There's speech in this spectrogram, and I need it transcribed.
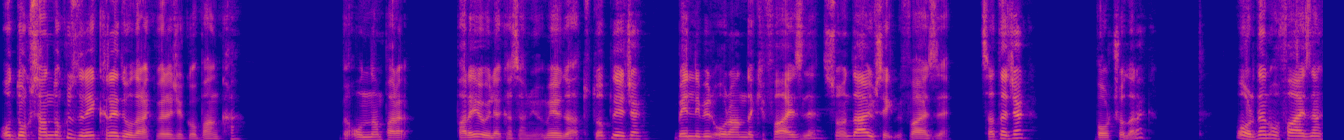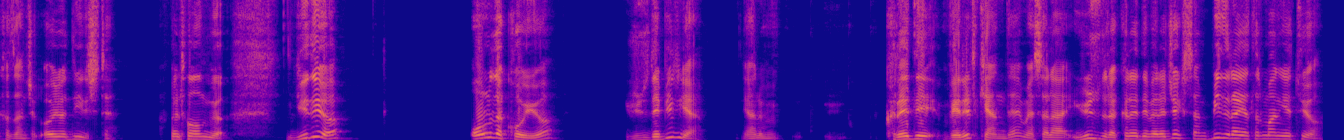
o 99 lirayı kredi olarak verecek o banka ve ondan para parayı öyle kazanıyor. Mevduatı toplayacak belli bir orandaki faizle sonra daha yüksek bir faizle satacak borç olarak. Oradan o faizden kazanacak. Öyle değil işte. Öyle olmuyor. Gidiyor onu da koyuyor. Yüzde bir ya. Yani kredi verirken de mesela 100 lira kredi vereceksen 1 lira yatırman yetiyor.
